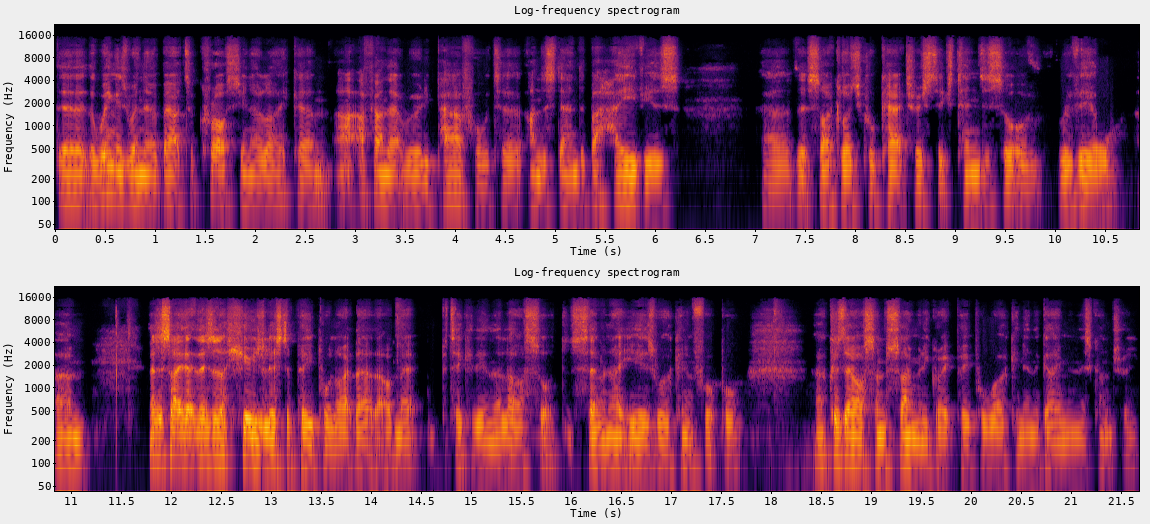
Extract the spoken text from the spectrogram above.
the the wingers when they're about to cross. You know, like um, I, I, found that really powerful to understand the behaviours uh, that psychological characteristics tend to sort of reveal. Um, as I say, there's a huge list of people like that that I've met, particularly in the last sort of seven, eight years working in football, because uh, there are some so many great people working in the game in this country.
